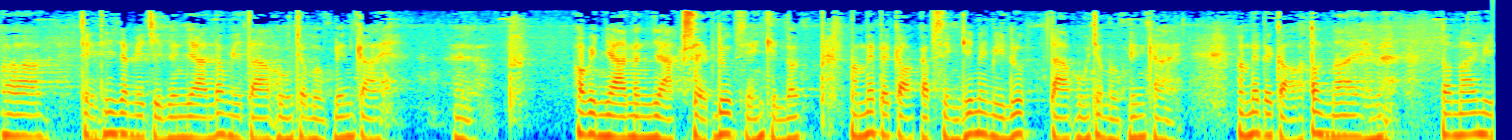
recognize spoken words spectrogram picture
เพราะสิ่งที่จะมีจิตวิญญาณต้องมีตาหูจมูกลิ้นกายเพราะวิญญาณมันอยากเสพรูปเสียงกลิ่นรสมันไม่ไปเกาะกับสิ่งที่ไม่มีรูปตาหูจมูกลิ้นกาย มันไม่ไปเกาะต้นไม้เห็นไหมต้นไม้มี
